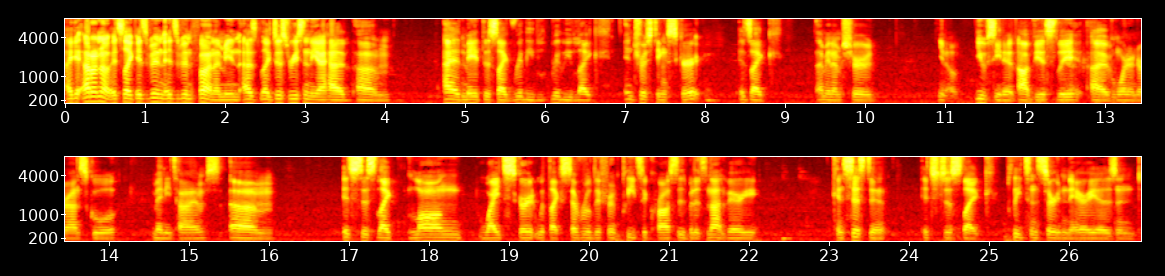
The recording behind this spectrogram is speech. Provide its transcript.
I, I don't know. It's like it's been it's been fun. I mean, as like just recently, I had um, I had made this like really really like interesting skirt. It's like, I mean, I'm sure, you know, you've seen it. Obviously, I've worn it around school many times. Um, it's this like long white skirt with like several different pleats across it, but it's not very consistent. It's just like pleats in certain areas, and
